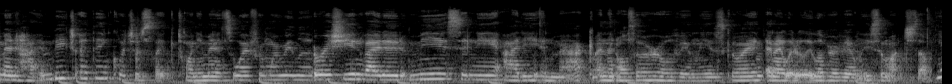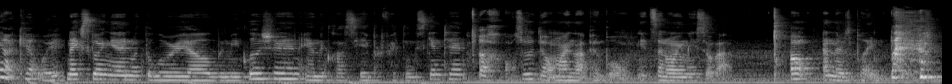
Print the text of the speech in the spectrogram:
Manhattan Beach, I think, which is like 20 minutes away from where we live. Arushi invited me, Sydney, Addie, and Mac, and then also her whole family is going. And I literally love her family so much. So yeah, I can't wait. Next going in with the L'Oreal Lumi Glotion and the Glossier Perfecting Skin Tint. Ugh, also don't mind that pimple. It's annoying me so bad. Oh, and there's a plane.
